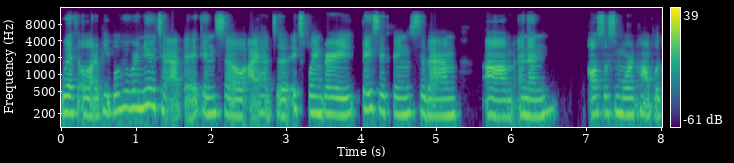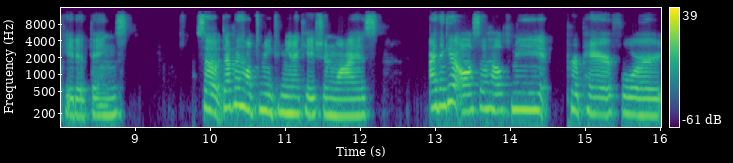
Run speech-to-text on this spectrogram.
with a lot of people who were new to Epic. And so I had to explain very basic things to them um, and then also some more complicated things. So it definitely helped me communication wise. I think it also helped me prepare for,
